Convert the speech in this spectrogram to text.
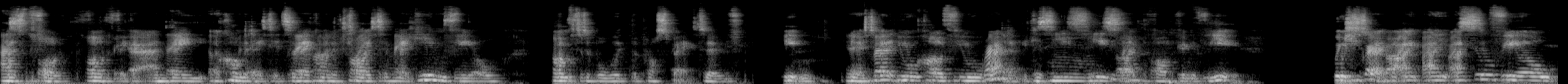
as the father, father figure, and they accommodated. So they kind of tried to make him feel comfortable with the prospect of, you, you know, develop your card for your granddad because he's, mm. he's like the father figure for you, which is great. But I, I, I still feel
